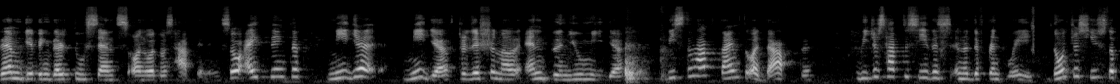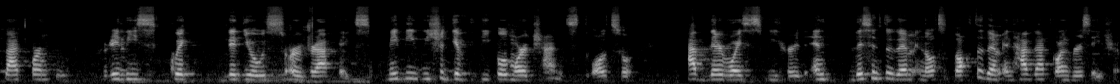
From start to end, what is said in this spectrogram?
them giving their two cents on what was happening. So I think the media, media, traditional and the new media, we still have time to adapt. We just have to see this in a different way. Don't just use the platform to release quick videos or graphics. Maybe we should give people more chance to also have their voices be heard and listen to them and also talk to them and have that conversation.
